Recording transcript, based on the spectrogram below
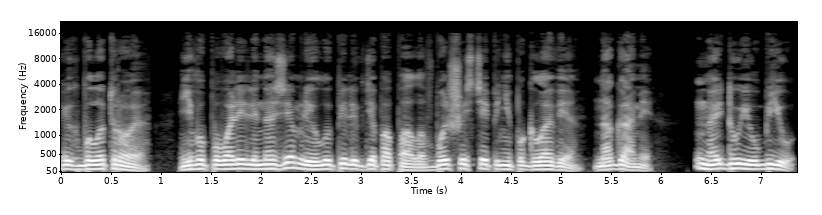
Их было трое. Его повалили на землю и лупили где попало, в большей степени по голове, ногами. Найду и убью.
